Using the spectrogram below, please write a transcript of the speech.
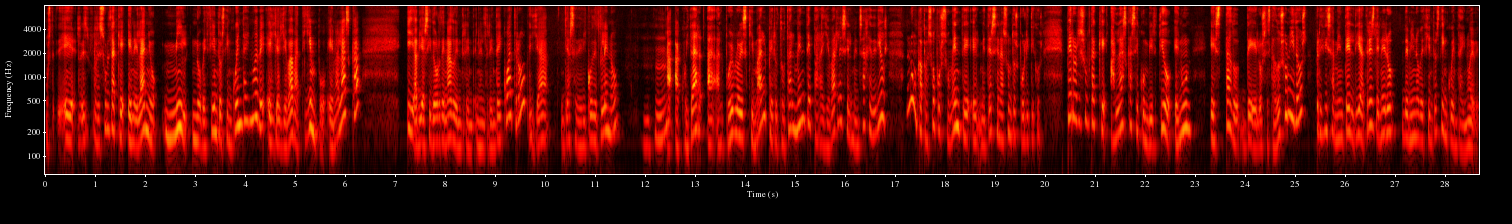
usted- eh, res- resulta que en el año 1959 él ya llevaba tiempo en Alaska y había sido ordenado en, el 34 y ya, ya se dedicó de pleno a, a cuidar a- al pueblo esquimal, pero totalmente para llevarles el mensaje de Dios. Nunca pasó por su mente el meterse en asuntos políticos. Pero resulta que Alaska se convirtió en un estado de los Estados Unidos precisamente el día 3 de enero de 1959.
